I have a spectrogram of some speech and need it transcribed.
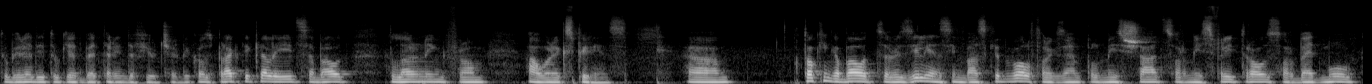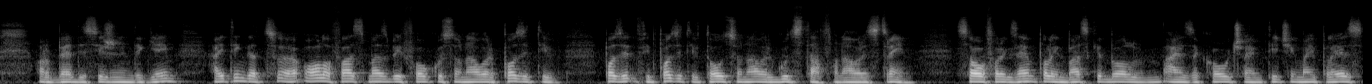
to be ready to get better in the future because practically it's about learning from our experience um, talking about resilience in basketball for example missed shots or missed free throws or bad move or bad decision in the game i think that uh, all of us must be focused on our positive positive thoughts on our good stuff on our strength. So for example in basketball I, as a coach i'm teaching my players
